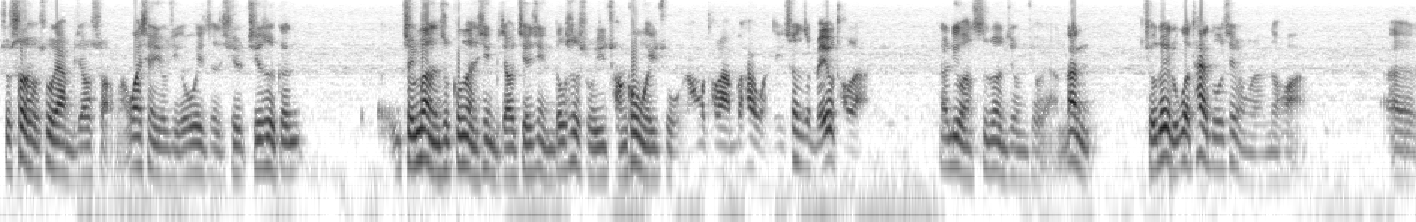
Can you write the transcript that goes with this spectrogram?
就射手数量比较少嘛，外线有几个位置，其实其实跟追梦是功能性比较接近，都是属于传控为主，然后投篮不太稳定，甚至没有投篮。那利文斯顿这种球员，那球队如果太多这种人的话，呃，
